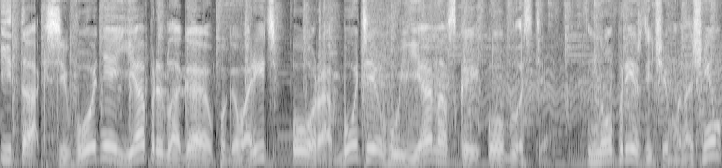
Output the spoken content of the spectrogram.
Итак, сегодня я предлагаю поговорить о работе в Ульяновской области. Но прежде чем мы начнем,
